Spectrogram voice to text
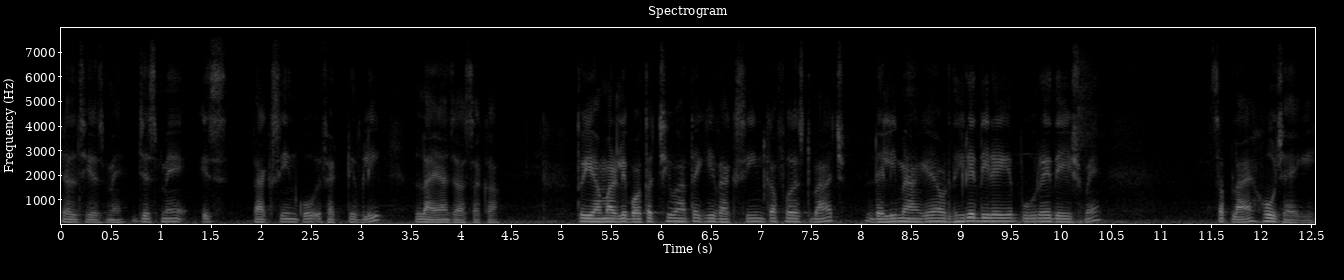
Celsius में, जिसमें इस वैक्सीन को इफ़ेक्टिवली लाया जा सका। तो ये हमारे लिए बहुत अच्छी बात है कि वैक्सीन का फ़र्स्ट बैच दिल्ली में आ गया और धीरे धीरे ये पूरे देश में सप्लाई हो जाएगी।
